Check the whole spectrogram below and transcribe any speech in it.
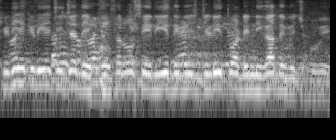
ਕਿਹੜੀਆਂ ਕਿਹੜੀਆਂ ਚੀਜ਼ਾਂ ਦੇਖਦੇ ਸਰ ਉਸ ਏਰੀਆ ਦੇ ਵਿੱਚ ਜਿਹੜੀ ਤੁਹਾਡੀ ਨਿਗਾਹ ਦੇ ਵਿੱਚ ਹੋਵੇ?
